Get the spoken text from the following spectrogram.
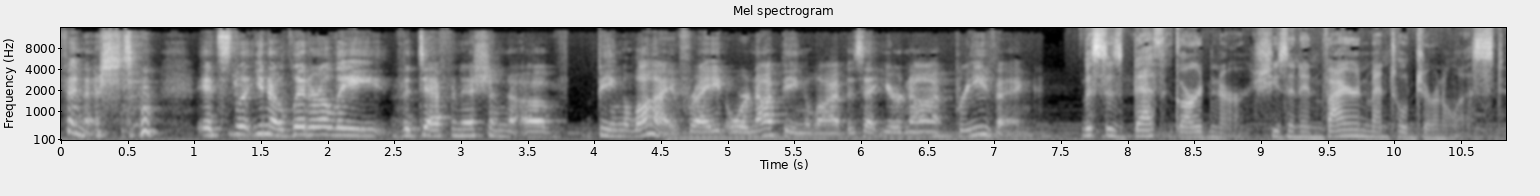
finished. it's, you know, literally the definition of being alive, right? Or not being alive is that you're not breathing. This is Beth Gardiner. She's an environmental journalist.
